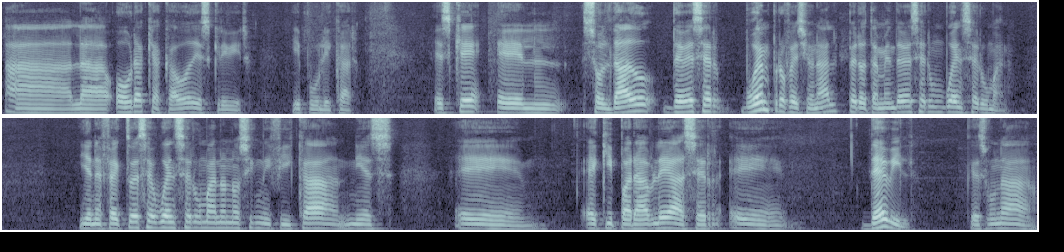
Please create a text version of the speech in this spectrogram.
a la obra que acabo de escribir y publicar es que el soldado debe ser buen profesional, pero también debe ser un buen ser humano. Y en efecto ese buen ser humano no significa ni es eh, equiparable a ser eh, débil, que es una,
